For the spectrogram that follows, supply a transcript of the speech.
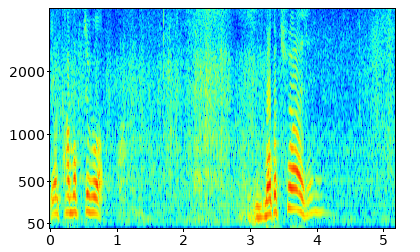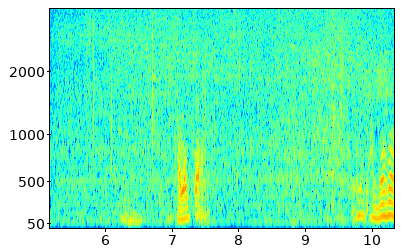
이건 다 먹지 뭐. 먹고 치워야지. 다 먹자. 다 먹어.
